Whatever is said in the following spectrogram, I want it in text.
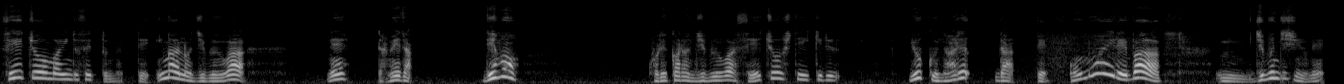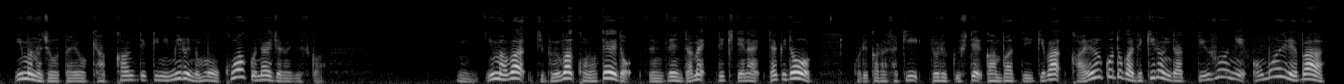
成長マインドセットになって、今の自分は、ね、ダメだ。でも、これから自分は成長していける。良くなる。だって思えれば、うん、自分自身のね、今の状態を客観的に見るのも怖くないじゃないですか。うん、今は自分はこの程度、全然ダメ、できてない。だけど、これから先努力して頑張っていけば変えることができるんだっていうふうに思えれば、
